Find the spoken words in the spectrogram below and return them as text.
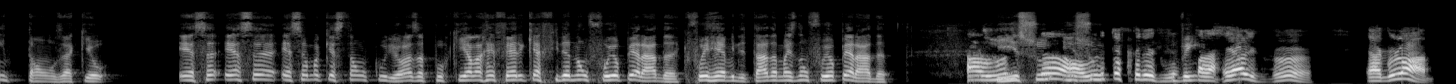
Então, Zaqueu, essa, essa, essa é uma questão curiosa porque ela refere que a filha não foi operada, que foi reabilitada, mas não foi operada. A única, isso, a isso única cirurgia vem... que ela realizou é a do lábio.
